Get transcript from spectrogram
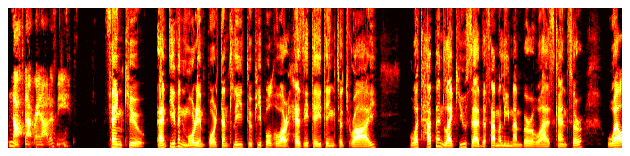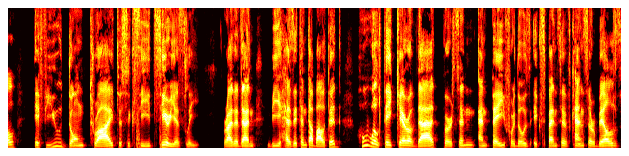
knock that right out of me. Thank you. And even more importantly, to people who are hesitating to try, what happened, like you said, the family member who has cancer, well, if you don't try to succeed seriously, rather than be hesitant about it, who will take care of that person and pay for those expensive cancer bills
